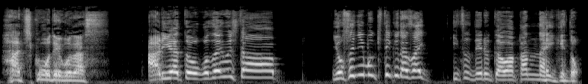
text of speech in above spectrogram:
八校でございます。ありがとうございました。寄せにも来てください。いつ出るかわかんないけど。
